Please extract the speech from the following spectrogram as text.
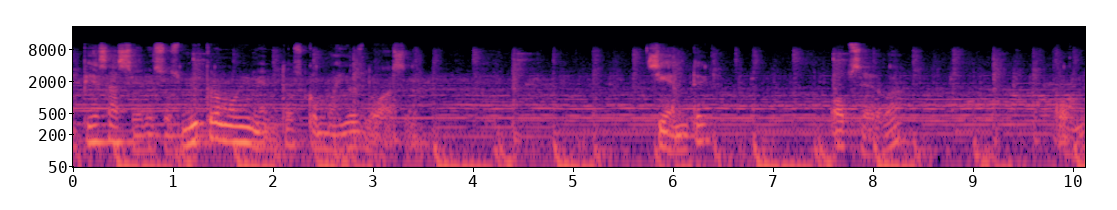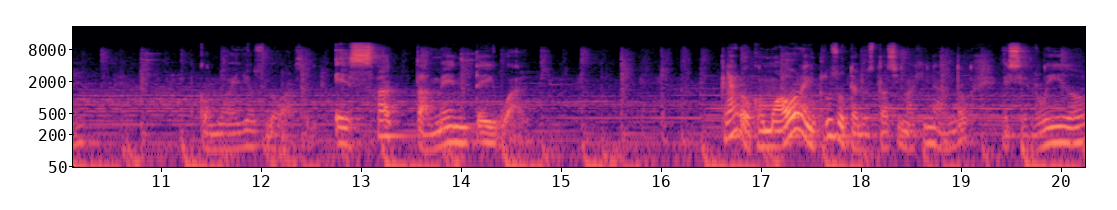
Empieza a hacer esos micro movimientos como ellos lo hacen. Siente, observa, come como ellos lo hacen exactamente igual. Claro, como ahora incluso te lo estás imaginando, ese ruido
